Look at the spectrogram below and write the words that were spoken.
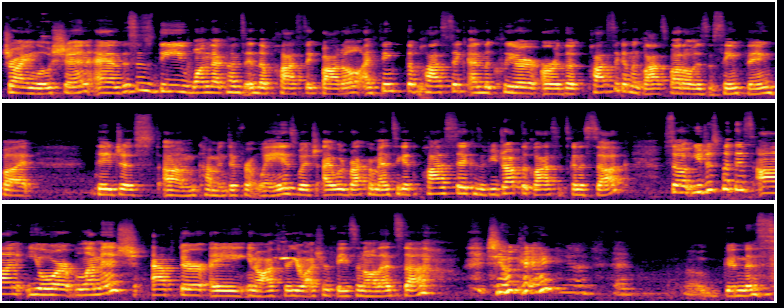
drying lotion and this is the one that comes in the plastic bottle. I think the plastic and the clear or the plastic and the glass bottle is the same thing but they just um, come in different ways which I would recommend to get the plastic because if you drop the glass it's gonna suck. So you just put this on your blemish after a, you know, after you wash your face and all that stuff. she okay? Yeah, she's good. Oh goodness.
